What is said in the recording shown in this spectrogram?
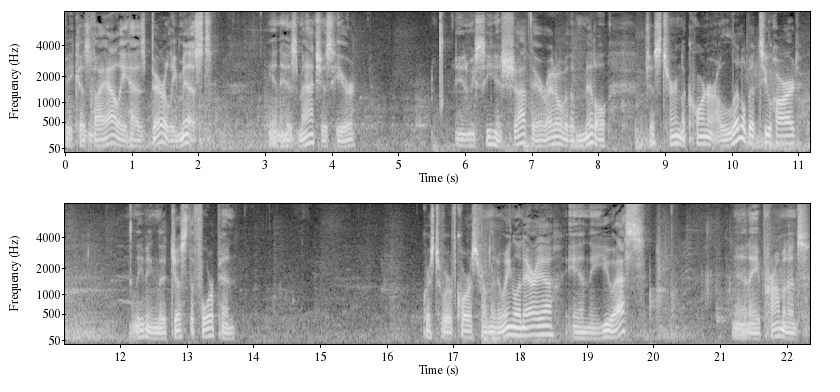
because Viale has barely missed in his matches here. And we see his shot there right over the middle. Just turned the corner a little bit too hard, leaving the, just the four pin. Christopher, of course, from the New England area in the U.S. and a prominent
